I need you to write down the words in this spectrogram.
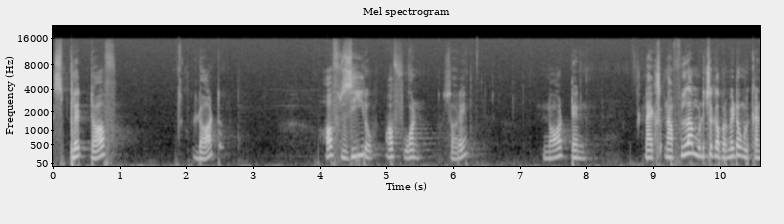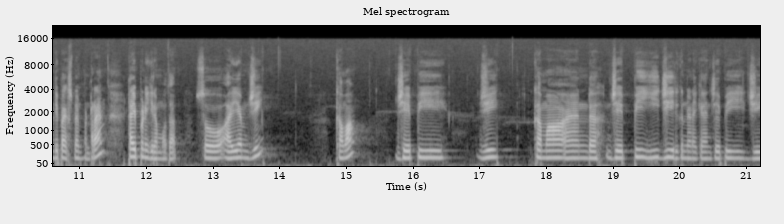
split of dot of 0 of 1 sorry. Not 10 நான் எக்ஸ் நான் ஃபுல்லாக முடிச்சக்கப்புறமேட்டு உங்களுக்கு கண்டிப்பாக எக்ஸ்பிளைன் பண்ணுறேன் டைப் பண்ணிக்கிறேன் மொதல் so IMG comma JPG comma and JPEG இருக்குன்னு நினைக்கிறேன். JPEG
